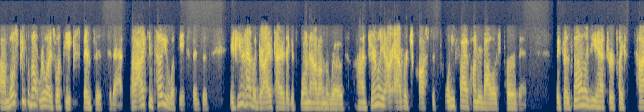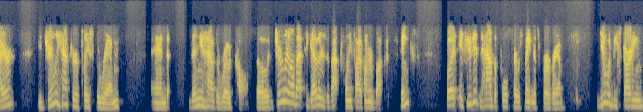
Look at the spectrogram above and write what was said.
Uh, most people don't realize what the expense is to that. Uh, I can tell you what the expense is. If you have a drive tire that gets blown out on the road, uh, generally our average cost is $2,500 per event because not only do you have to replace the tire, you generally have to replace the rim. And then you have the road call. So generally, all that together is about twenty five hundred bucks. It stinks, but if you didn't have the full service maintenance program, you would be starting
